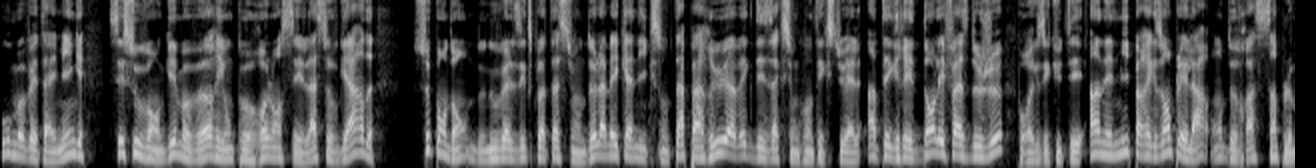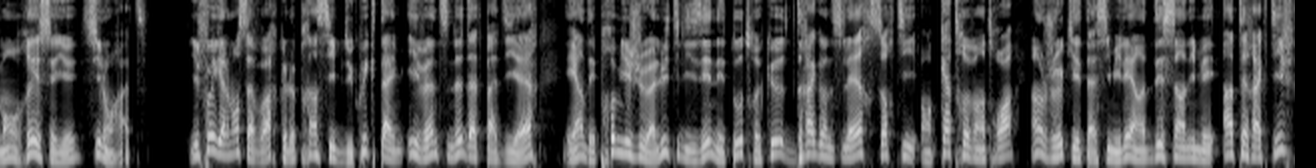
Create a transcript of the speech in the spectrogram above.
ou mauvais timing, c'est souvent game over et on peut relancer la sauvegarde, Cependant, de nouvelles exploitations de la mécanique sont apparues avec des actions contextuelles intégrées dans les phases de jeu pour exécuter un ennemi par exemple et là on devra simplement réessayer si l'on rate. Il faut également savoir que le principe du Quick Time Event ne date pas d'hier et un des premiers jeux à l'utiliser n'est autre que Dragon's Lair sorti en 83, un jeu qui est assimilé à un dessin animé interactif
